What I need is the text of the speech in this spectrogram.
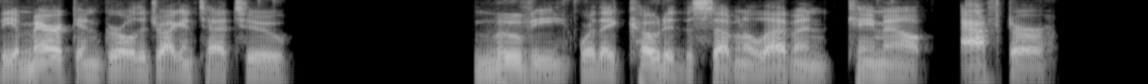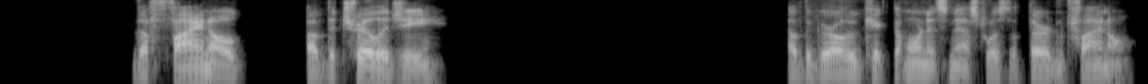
the American Girl with the Dragon Tattoo movie where they coded the 7-Eleven came out after the final of the trilogy of the girl who kicked the hornet's nest was the third and final.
